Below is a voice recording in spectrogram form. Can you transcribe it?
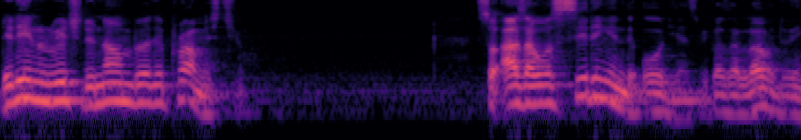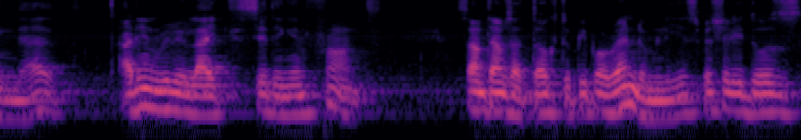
they didn't reach the number they promised you. So as I was sitting in the audience, because I love doing that, I didn't really like sitting in front. Sometimes I talk to people randomly, especially those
